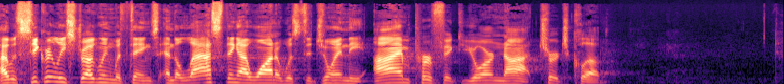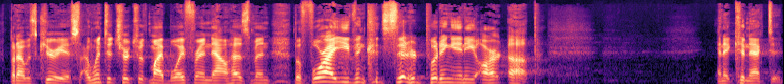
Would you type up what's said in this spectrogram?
I was secretly struggling with things, and the last thing I wanted was to join the I'm perfect, you're not church club. But I was curious. I went to church with my boyfriend, now husband, before I even considered putting any art up. And it connected.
